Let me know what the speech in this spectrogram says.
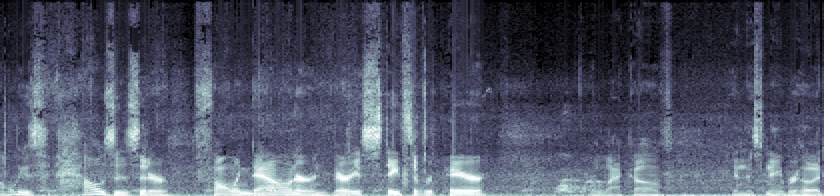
all these houses that are falling down or in various states of repair or lack of in this neighborhood,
